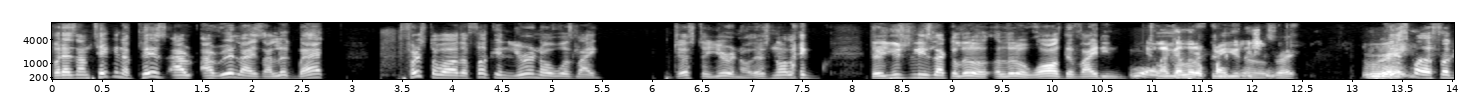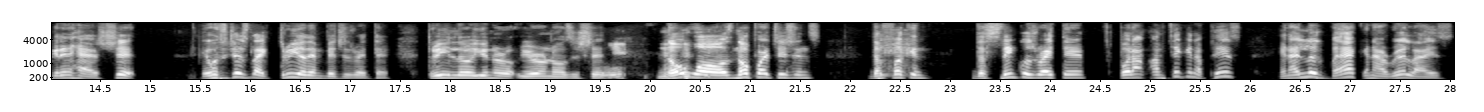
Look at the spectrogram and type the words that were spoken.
But as I'm taking a piss, I I realized I look back. First of all, the fucking urinal was like just a urinal. There's no like there usually is like a little a little wall dividing Yeah, like a little three urinals, right? Right. This motherfucker didn't have shit. It was just like three of them bitches right there. Three little urinal, urinals and shit. No walls, no partitions. The fucking the sink was right there. But I'm I'm taking a piss and I look back and I realize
